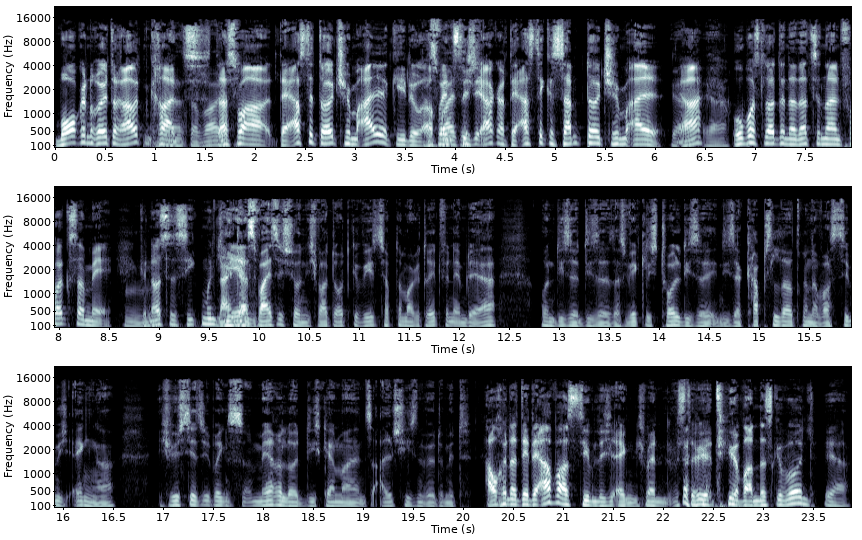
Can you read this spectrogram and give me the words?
Morgen Röther Rautenkranz. Ja, da war das war der erste Deutsche im All, Guido, Das auch wenn es dich ich. ärgert. Der erste Gesamtdeutsche im All. Ja, Ja, ja. Oberstleutnant der Nationalen Volksarmee. Genosse Sigmund Nein, Jähn. das weiß ich schon. Ich war dort gewesen, ich habe da mal gedreht für den MDR und diese, diese, das ist wirklich toll, diese, in dieser Kapsel da drin, da war es ziemlich eng. Ja? Ich wüsste jetzt übrigens mehrere Leute, die ich gerne mal ins All schießen würde mit. Auch in der DDR war es ziemlich eng. Ich meine, wir waren das gewohnt. Ja.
